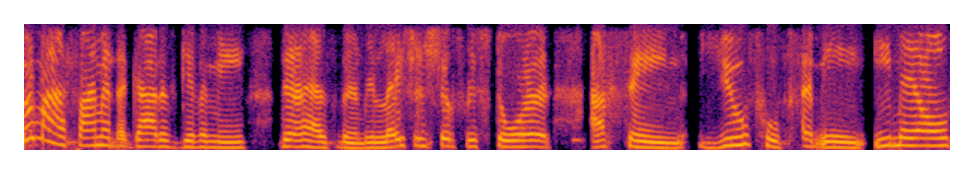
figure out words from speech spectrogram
Through my assignment that God has given me, there has been relationships restored. I've seen youth who've sent me emails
